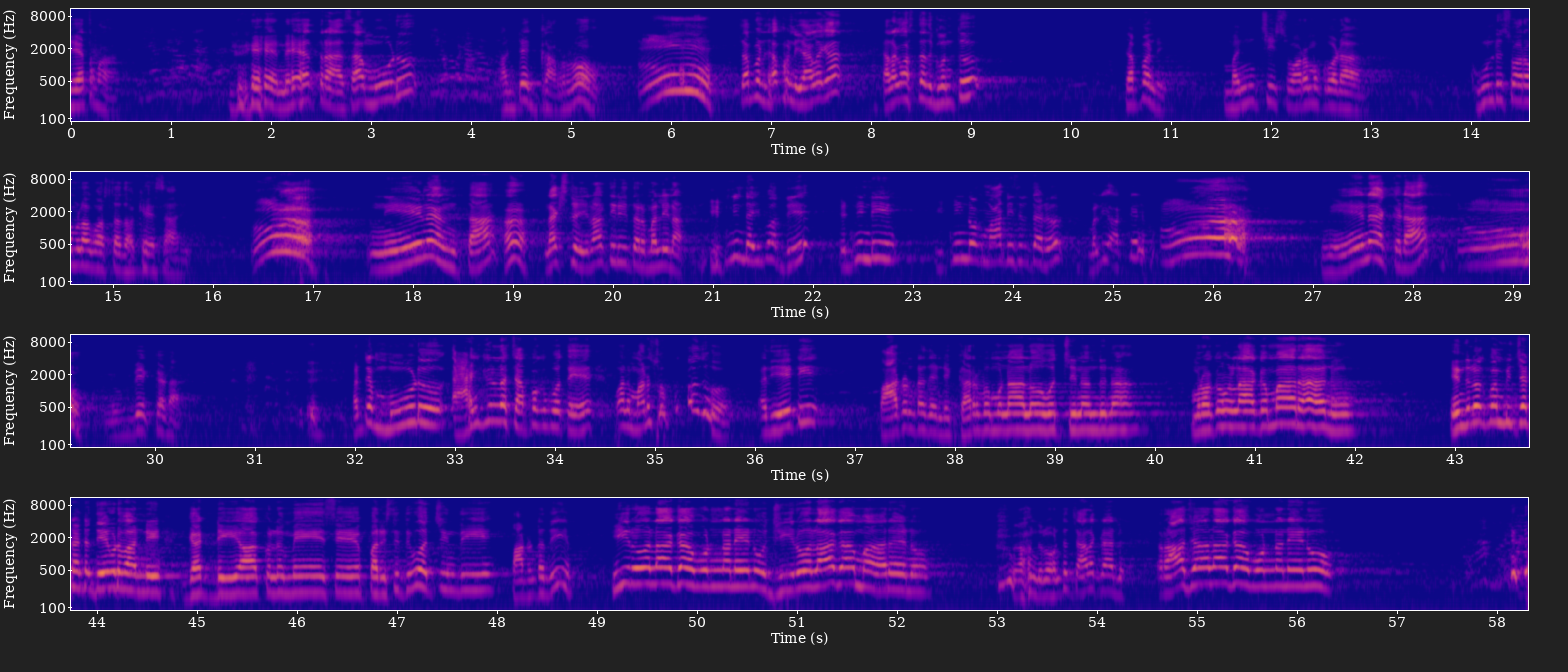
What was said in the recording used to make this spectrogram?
జీతమా? నేత్రాస మూడు. అంటే గర్వం. చెప్పండి చెప్పండి ఎలాగా? ఎలాగొస్తుంది గొంతు? చెప్పండి. మంచి స్వరం కూడా కూండ్రి స్వరంలోకి వస్తుంది ఒకేసారి. మ్మ్. నేనెంత? నెక్స్ట్ ఇలా తిరుగుతారు మళ్ళీ నా. ఇటు నుండి అయిపోద్ది. ఇటు నుండి ఇటు నుండి ఒక మాట ఇసురుతారు మళ్ళీ అటు నేనే అక్కడ నువ్వెక్కడ అంటే మూడు యాంగిల్లో చెప్పకపోతే వాళ్ళ మనసు ఒప్పుకోదు. అది ఏంటి? పాట ఉంటుందండి గర్వము నాలో వచ్చినందున మృగంలాగా మారాను. ఎందులోకి పంపించాడంటే దేవుడు వాడిని గడ్డి ఆకులు మేసే పరిస్థితి వచ్చింది. పాట ఉంటుంది హీరోలాగా ఉన్న నేను జీరోలాగా మారాను. అందులో ఉంటే చాలా క్లారిటీ రాజాలాగా ఉన్న నేను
